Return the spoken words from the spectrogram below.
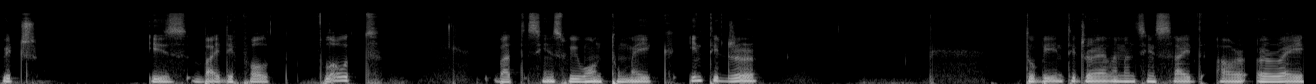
which is by default float. But since we want to make integer to be integer elements inside our array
